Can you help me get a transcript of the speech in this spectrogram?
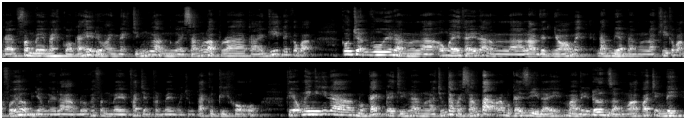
cái phần mềm này, của cái hệ điều hành này chính là người sáng lập ra cái Git đấy các bạn. Câu chuyện vui rằng là ông ấy thấy rằng là làm việc nhóm ấy, đặc biệt rằng là khi các bạn phối hợp nhiều người làm đối với phần mềm, phát triển phần mềm của chúng ta cực kỳ khổ. Thì ông ấy nghĩ ra một cách đây chính rằng là chúng ta phải sáng tạo ra một cái gì đấy mà để đơn giản hóa quá trình đi.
